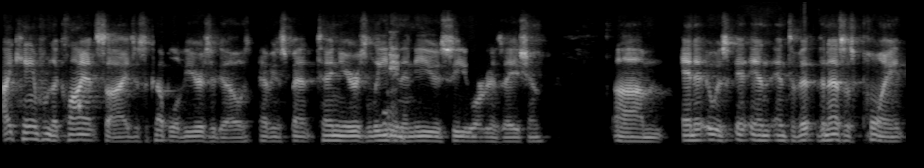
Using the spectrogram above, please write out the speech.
I came from the client side just a couple of years ago, having spent 10 years leading an EUC organization. Um, and it was, and, and to Vanessa's point,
